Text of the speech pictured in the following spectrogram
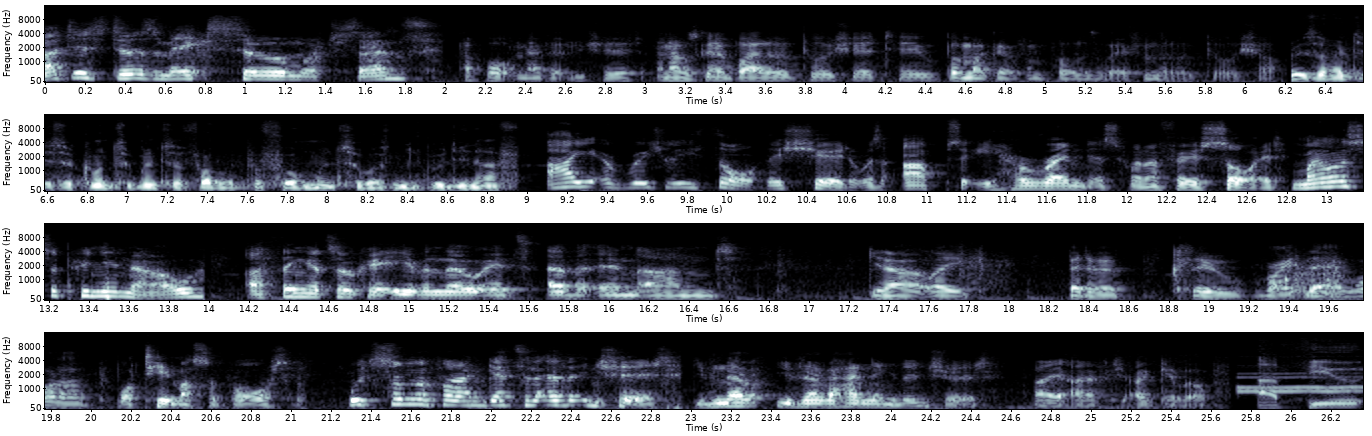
That just does make so much sense. I bought an Everton shirt. And I was going to buy a Liverpool shirt too, but my girlfriend pulled us away from the Liverpool shop. Result is a consequence of our performance it wasn't good enough. I originally thought this shirt was absolutely horrendous when I first saw it. My honest opinion now, I think it's okay even though it's Everton and, you know, like, bit of a clue right there what a, what team I support. Which Sunderland fan gets an Everton shirt? You've never you've never had an England shirt? I, I, I give up. A few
